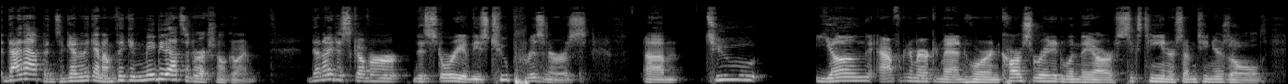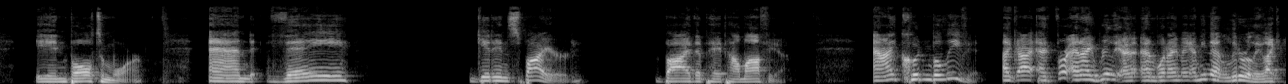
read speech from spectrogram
that happens again and again. I'm thinking maybe that's a direction I'll go in. Then I discover this story of these two prisoners, um, two young African American men who are incarcerated when they are 16 or 17 years old in Baltimore. And they get inspired by the PayPal mafia. And I couldn't believe it. Like I, at first, and I really, and when I mean, I mean that literally, like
